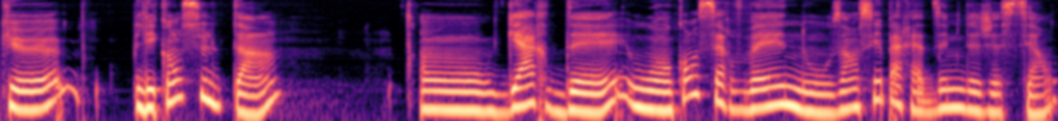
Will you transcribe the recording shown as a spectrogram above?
que les consultants, on gardait ou on conservait nos anciens paradigmes de gestion,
